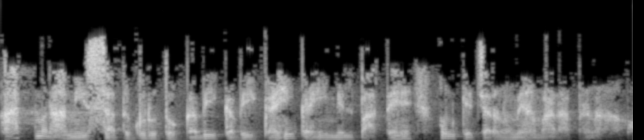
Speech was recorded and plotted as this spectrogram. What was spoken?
आत्मरामी सतगुरु तो कभी कभी कहीं कहीं मिल पाते हैं, उनके चरणों में हमारा प्रणाम हो।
